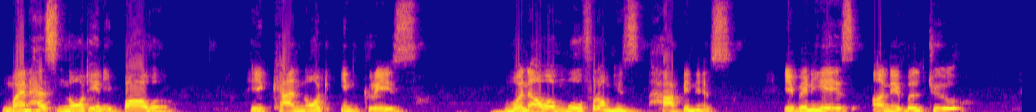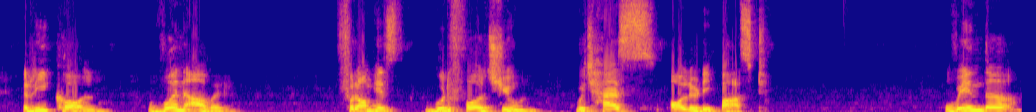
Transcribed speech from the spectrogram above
Man has not any power. He cannot increase one hour more from his happiness. Even he is unable to recall one hour from his good fortune which has already passed when the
